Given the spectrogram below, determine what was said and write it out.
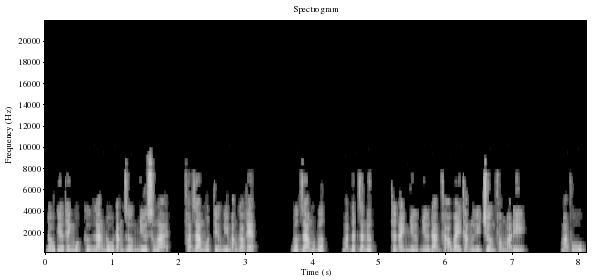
đầu kia thanh một cự lang đổ đằng dường như sống lại, phát ra một tiếng y mắng gào thét. Bước ra một bước, mặt đất dạn nước thân ảnh như như đạn pháo bay thẳng lý trường phong mà đi. Mãn phu.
